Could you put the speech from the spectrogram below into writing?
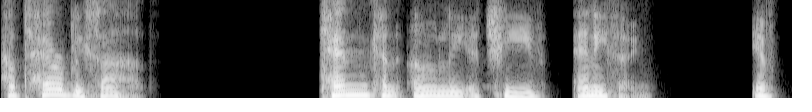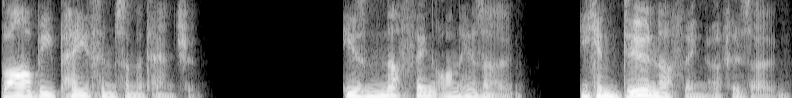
How terribly sad. Ken can only achieve anything if Barbie pays him some attention. He is nothing on his own. He can do nothing of his own.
